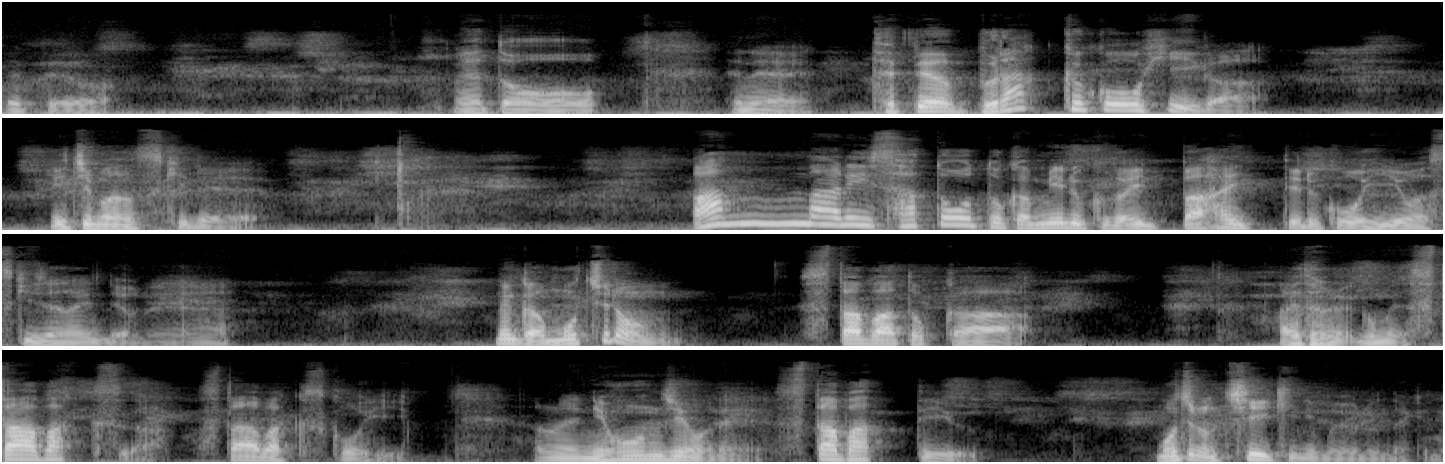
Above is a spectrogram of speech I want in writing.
ペッペは。えっ、と、でね、てっぺはブラックコーヒーが一番好きであんまり砂糖とかミルクがいっぱい入ってるコーヒーは好きじゃないんだよね。なんかもちろんスタバとかあれだねごめんスターバックスだ。スターバックスコーヒー。あのね日本人はねスタバっていうもちろん地域にもよるんだけど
